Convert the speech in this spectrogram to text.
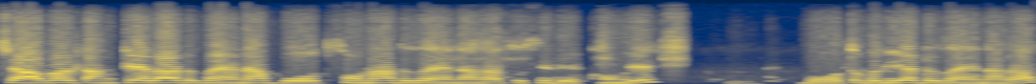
ਚਾਵਲ ਟਾਂਕੇ ਵਾਲਾ ਡਿਜ਼ਾਈਨ ਆ ਬਹੁਤ ਸੋਹਣਾ ਡਿਜ਼ਾਈਨ ਹੈਗਾ ਤੁਸੀਂ ਦੇਖੋਗੇ ਬਹੁਤ ਵਧੀਆ ਡਿਜ਼ਾਈਨ ਹੈਗਾ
